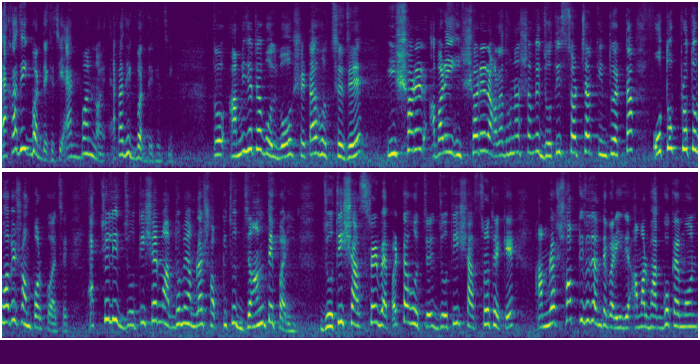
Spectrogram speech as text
একাধিকবার দেখেছি, একবার নয়, একাধিকবার দেখেছি। তো আমি যেটা বলব সেটা হচ্ছে যে ঈশ্বরের, আবার এই ঈশ্বরের আরাধনার সঙ্গে জ্যোতিষ চর্চার কিন্তু একটা ওতপ্রোতভাবে সম্পর্ক আছে। অ্যাকচুয়ালি জ্যোতিষের মাধ্যমে আমরা সব কিছু জানতে পারি। জ্যোতিষ শাস্ত্রের ব্যাপারটা হচ্ছে জ্যোতিষ শাস্ত্র থেকে আমরা সব কিছু জানতে পারি যে আমার ভাগ্য কেমন,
